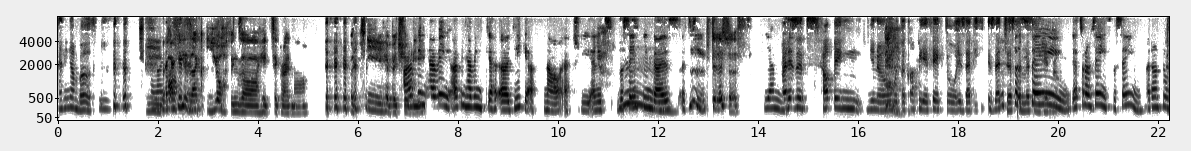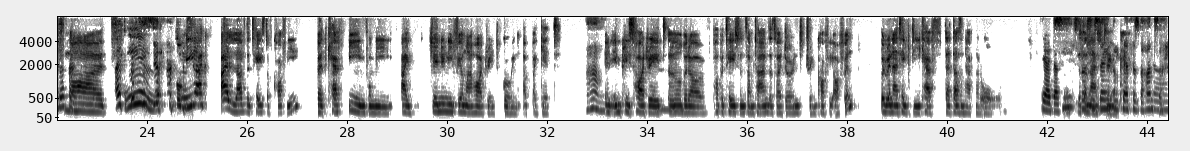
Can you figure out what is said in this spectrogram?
I think I'm both. Tea. like Coffee is like, yo, things are hectic right now. But tea habitually. I've been having I've been having uh, decaf now actually, and it's the same thing, guys. It's Mm, it's delicious. yummy. But is it helping, you know, with the coffee effect, or is that is that it's just a the myth in general? same. That's what I'm saying. It's the same. I don't feel It's different. not. It is. For me, like, I love the taste of coffee, but caffeine for me, I genuinely feel my heart rate going up. I get Wow. an increased heart rate, a little bit of palpitation sometimes. That's why I don't drink coffee often. But when I take decaf, that doesn't happen at all. Yeah, it doesn't. See, so she's nice saying drink. decaf is the answer. Yeah,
